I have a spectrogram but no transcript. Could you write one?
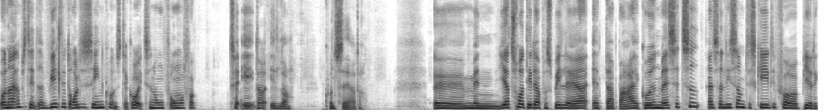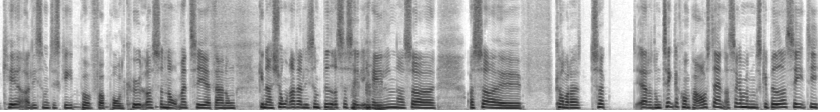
under alle omstændigheder virkelig dårlig til scenekunst. Jeg går ikke til nogen former for teater eller koncerter. Øh, men jeg tror, det der er på spil er, at der bare er gået en masse tid. Altså ligesom det skete for Birte Kær, og ligesom det skete på, for Paul Køller, så når man til, at der er nogle generationer, der ligesom bider sig selv i halen, og så, og så øh, kommer der, så er der nogle ting, der kommer på afstand, og så kan man måske bedre se de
